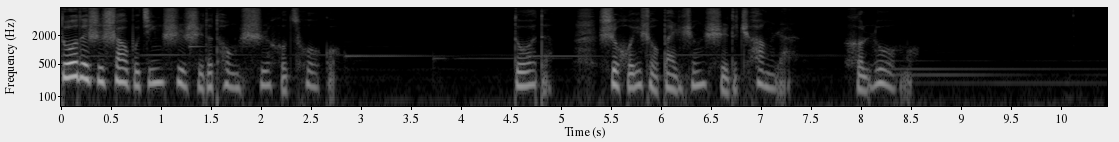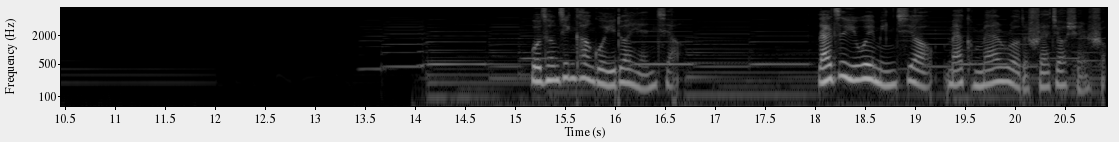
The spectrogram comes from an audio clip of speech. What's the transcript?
多的是少不经事时的痛失和错过，多的是回首半生时的怅然和落寞。我曾经看过一段演讲，来自一位名叫 Mac m a r r o 的摔跤选手，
